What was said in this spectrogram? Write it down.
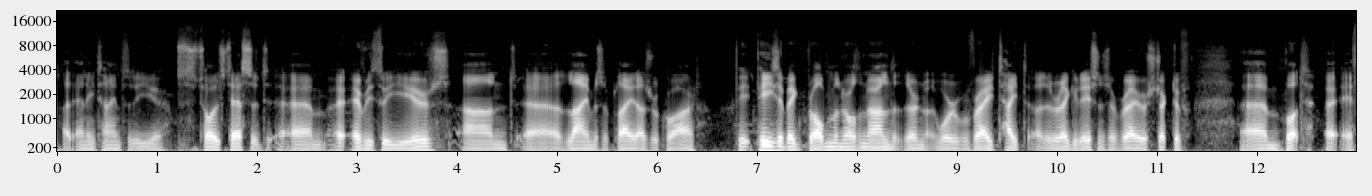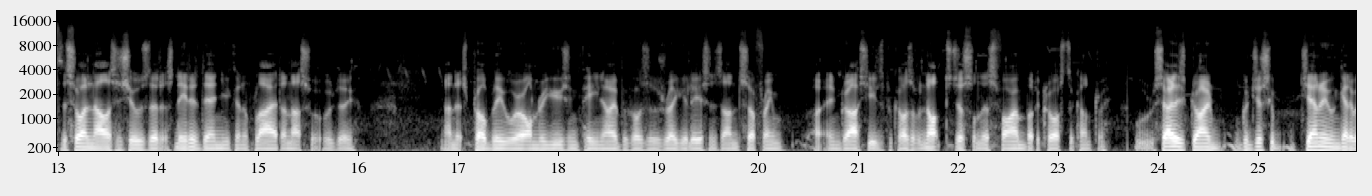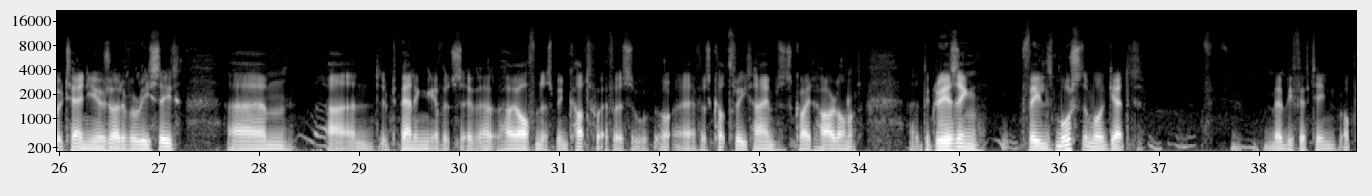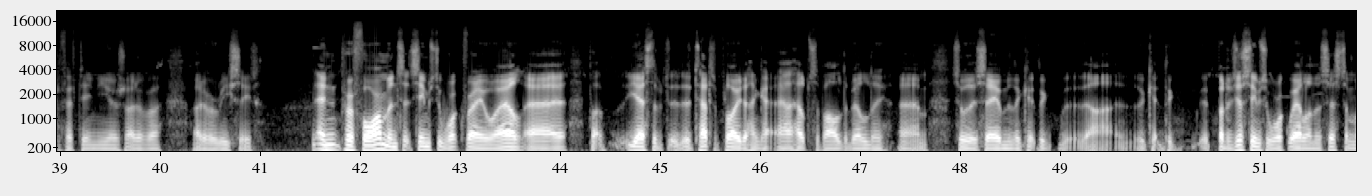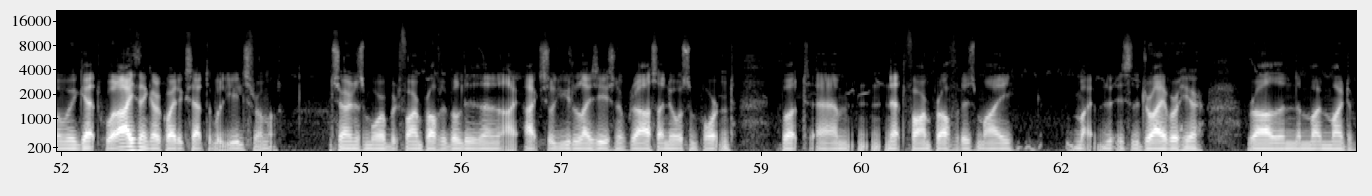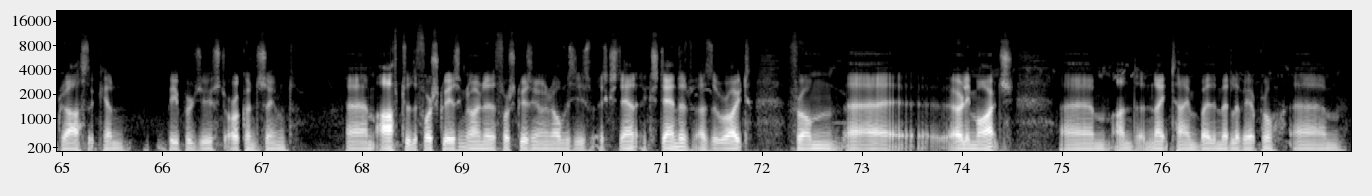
at any time through the year. Soil's tested um, every three years, and uh, lime is applied as required. P is a big problem in Northern Ireland. They're, we're very tight. Uh, the regulations are very restrictive. Um, but uh, if the soil analysis shows that it's needed, then you can apply it, and that's what we do. And it's probably we're underusing P now because of those regulations and suffering uh, in grass yields because of it, not just on this farm but across the country. Silage ground, we can just generally we can get about 10 years out of a reseed. Um, and depending if it's if, how often it's been cut, if it's if it's cut three times, it's quite hard on it. Uh, the grazing fields, most of them will get maybe 15 up to 15 years out of a out of a reseed. In performance, it seems to work very well. Uh, but yes, the, the, tetraploid I think uh, helps the palatability. Um, so they say, the, the, uh, the, but it just seems to work well in the system, and we get what I think are quite acceptable yields from it. Concern is more about farm profitability than actual utilisation of grass. I know it's important, but um, net farm profit is my, my is the driver here, rather than the amount of grass that can be produced or consumed. Um, after the first grazing round, the first grazing round obviously is extend, extended as a route from uh, early March um, and at night time by the middle of April. Um,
